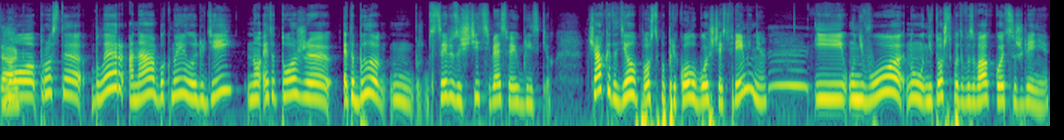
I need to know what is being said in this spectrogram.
Так. Но просто Блэр, она блокмейлила людей, но это тоже... Это было м, с целью защитить себя и своих близких. Чак это делал просто по приколу большую часть времени, и у него, ну, не то чтобы это вызывало какое-то сожаление.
